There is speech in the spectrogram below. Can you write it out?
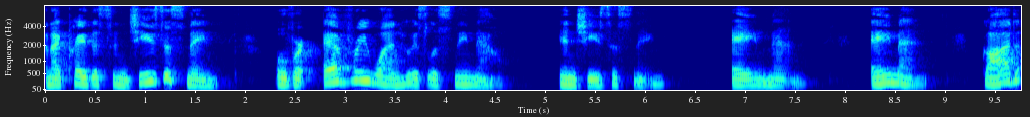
And I pray this in Jesus' name over everyone who is listening now. In Jesus' name, amen. Amen. God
